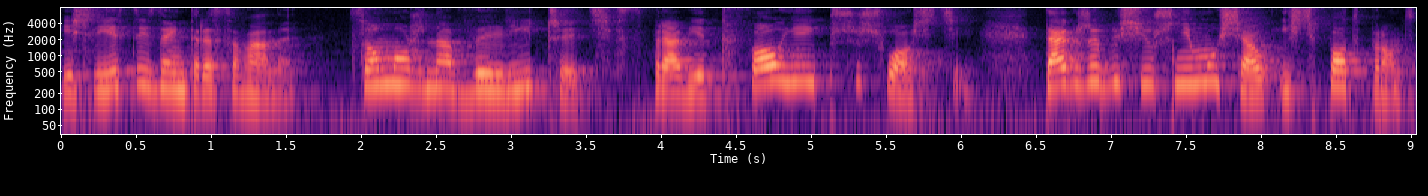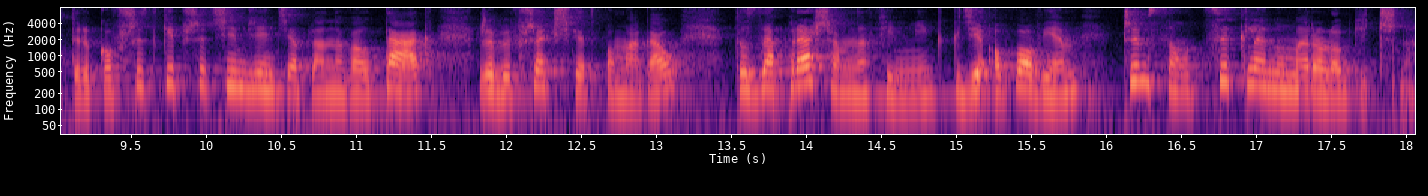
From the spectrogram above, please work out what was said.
Jeśli jesteś zainteresowany, co można wyliczyć w sprawie Twojej przyszłości, tak żebyś już nie musiał iść pod prąd, tylko wszystkie przedsięwzięcia planował tak, żeby wszechświat pomagał, to zapraszam na filmik, gdzie opowiem, czym są cykle numerologiczne.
